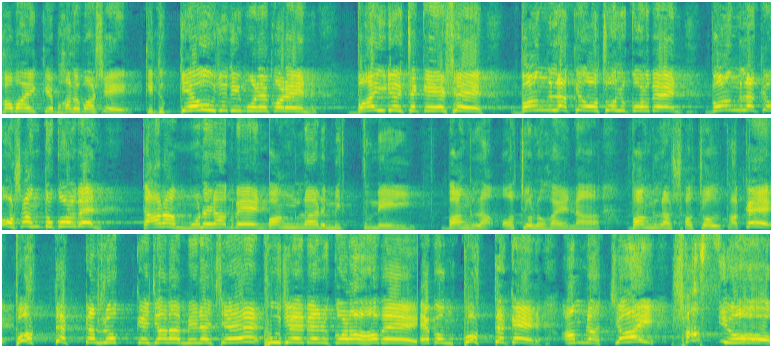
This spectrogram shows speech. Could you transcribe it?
সবাইকে ভালোবাসে। কিন্তু কেউ যদি মনে করেন, বাইরে থেকে এসে বাংলাকে অচল করবেন, বাংলাকে অশান্ত করবেন তারা মনে রাখবেন, বাংলার মৃত্যু নেই, বাংলা অচল হয় না, বাংলা সচল থাকে। প্রত্যেকটা লোককে যারা মেরেছে, খুঁজে বের করা হবে এবং প্রত্যেকের আমরা চাই শাস্তি হোক।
